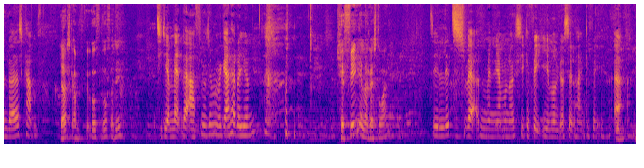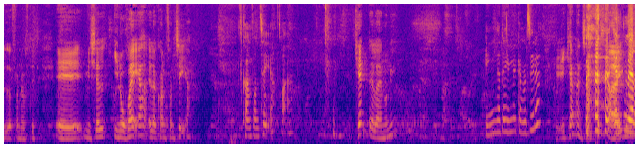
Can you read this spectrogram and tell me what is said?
Lørdagskamp. Lørdagskamp. Hvorfor, hvorfor det? De der mandag aftener, det må vi gerne have derhjemme. Café eller restaurant? Det er lidt svært, men jeg må nok sige café, i og med at vi også selv har en café. Ja. Det lyder fornuftigt. Øh, Michelle, ignorere eller konfrontere? Konfrontere, tror jeg. Kendt eller anonym? Ingen af delene, kan man sige det? Det kan man sige. Der er ikke nogen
